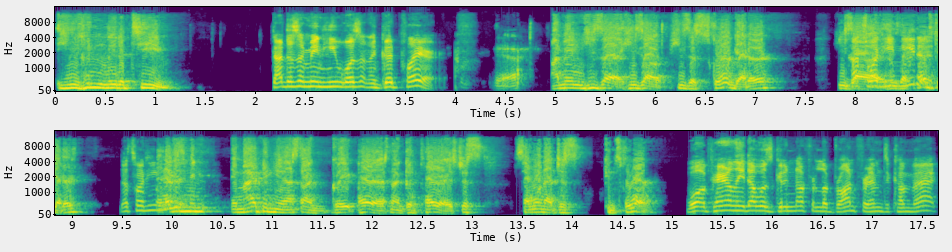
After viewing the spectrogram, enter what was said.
he couldn't lead a team. That doesn't mean he wasn't a good player. Yeah. I mean, he's a he's a he's a score getter. He's That's a, what he he's needed. point getter. That's what he And that doesn't mean, in my opinion, that's not a great player. That's not a good player. It's just someone that just can score. Well, apparently that was good enough for LeBron for him to come back.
